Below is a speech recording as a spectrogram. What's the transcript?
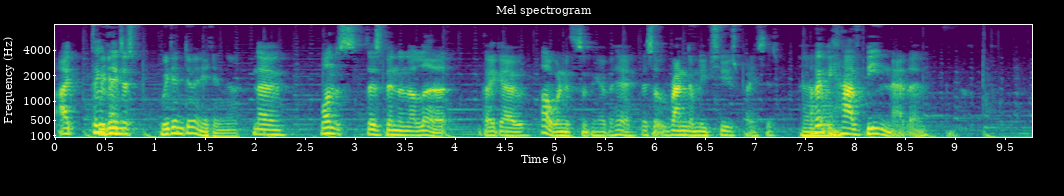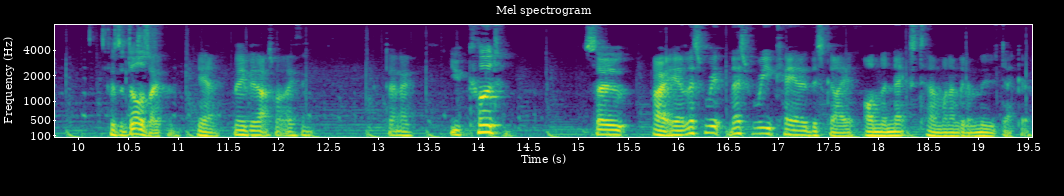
I think we they didn't just we didn't do anything there. no. Once there's been an alert, they go, "Oh, we're into something over here." They sort of randomly choose places. I think we Ah. have been there though, because the door's open. Yeah. Maybe that's what they think. Don't know. You could. So All right. Yeah. Let's re- let's re KO this guy on the next turn when I'm going to move Decker.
